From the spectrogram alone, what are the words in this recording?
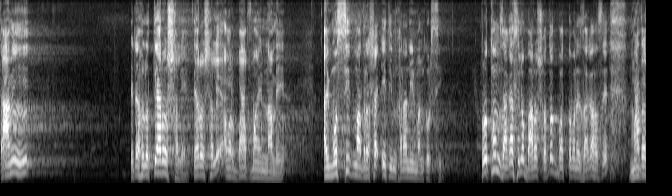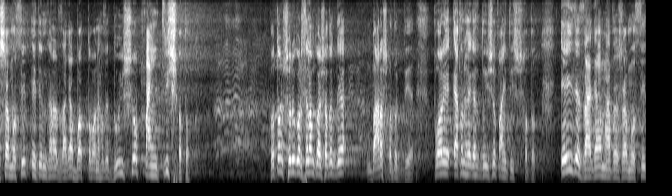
তা আমি এটা হলো তেরো সালে তেরো সালে আমার বাপ মায়ের নামে আমি মসজিদ, মাদ্রাসা, এতিমখানা নির্মাণ করছি। প্রথম জায়গা ছিল বারো শতক, বর্তমানে জায়গা হচ্ছে মাদ্রাসা, মসজিদ, এতিমখানার জায়গা, বর্তমানে হচ্ছে দুইশো পঁয়ত্রিশ শতক। প্রথম শুরু করছিলাম কয় শতক দিয়ে? বারো শতক দিয়ে। পরে এখন হয়ে গেছে দুইশো পঁয়ত্রিশ শতক। এই যে জায়গা মাদ্রাসা, মসজিদ,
